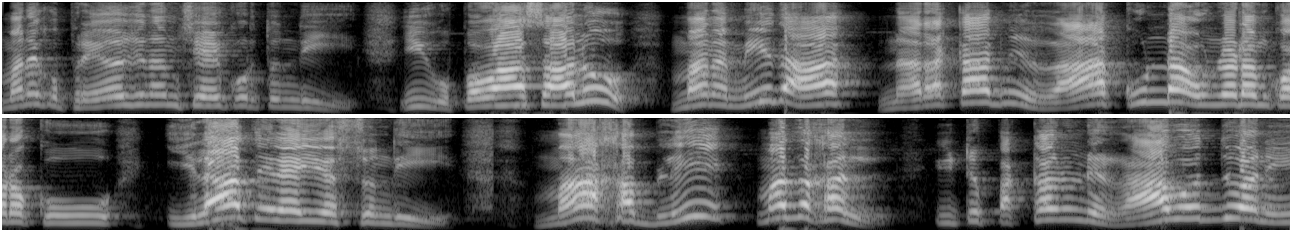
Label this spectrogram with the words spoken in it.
మనకు ప్రయోజనం చేకూరుతుంది. ఈ ఉపవాసాలు మన మీద నరకాగ్ని రాకుండా ఉండడం కొరకు ఇలా తెలియజేస్తుంది. మా హబ్లి మదహల్ ఇటు పక్క నుండి రావద్దు అని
